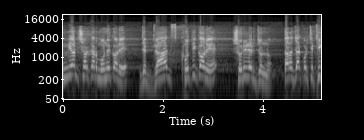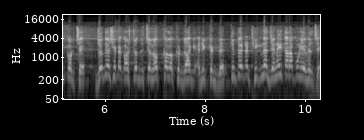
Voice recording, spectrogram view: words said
ইন্ডিয়ান সরকার মনে করে যে ড্রাগস ক্ষতি করে শরীরের জন্য। তারা যা করছে ঠিক করছে, যদিও সেটা কষ্ট দিচ্ছে লক্ষ লক্ষ ড্রাগ অ্যাডিক্টেডদের, কিন্তু এটা ঠিক না জেনেই তারা পুড়িয়ে ফেলছে।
